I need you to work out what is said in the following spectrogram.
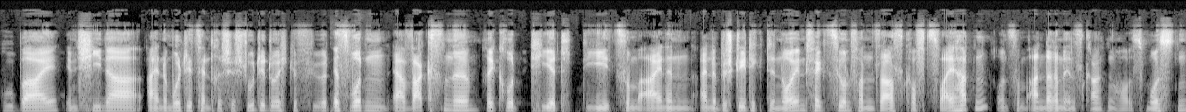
Hubei in China eine multizentrische Studie durchgeführt. Es wurden Erwachsene rekrutiert, die zum einen eine bestätigte Neuinfektion von SARS-CoV-2 hatten und zum anderen ins Krankenhaus mussten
